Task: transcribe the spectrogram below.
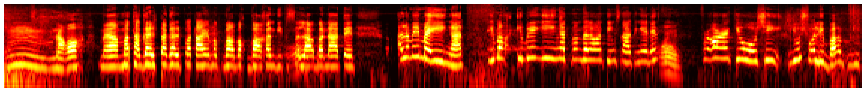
Hmm, nako, ma- matagal-tagal pa tayo magbabakbakan dito sa Oh. laban natin. Alam mo yung maingat? Iba, iba yung ingat ng dalawang teams natin ngayon. And Oh. For RRQ Hoshi, usually ba, m-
